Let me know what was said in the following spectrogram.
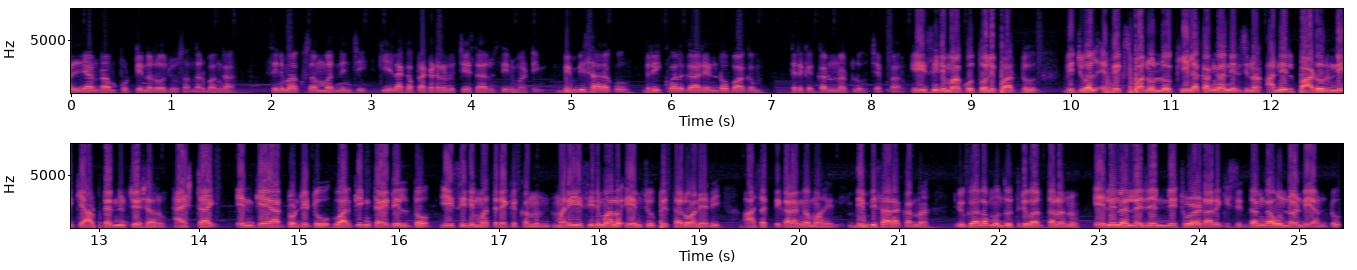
కళ్యాణ్ రామ్ పుట్టినరోజు సందర్భంగా సినిమాకు సంబంధించి కీలక ప్రకటనలు చేశారు సినిమా టీం. బింబిసారకు ప్రీక్వల్గా రెండో భాగం తెరకెక్కనున్నట్లు చెప్పారు. ఈ సినిమాకు తొలి పార్ట్ విజువల్ ఎఫెక్ట్స్ పనుల్లో కీలకంగా నిలిచిన అనిల్ పాడూరిని క్యాప్టెన్ చేశారు. Hashtag NKR twenty two working టైటిల్తో ఈ సినిమా తెరకెక్కనుంది. మరి ఈ సినిమాలో ఏం చూపిస్తారు అనేది ఆసక్తికరంగా మారింది. బింబిసార కన్నా యుగాల ముందు త్రివర్తలను ఏలిన లెజెండ్ని చూడడానికి సిద్ధంగా ఉండండి అంటూ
